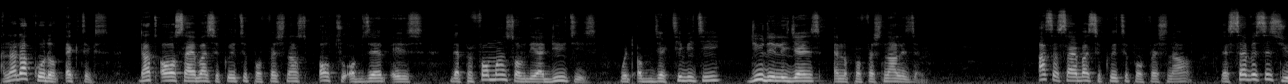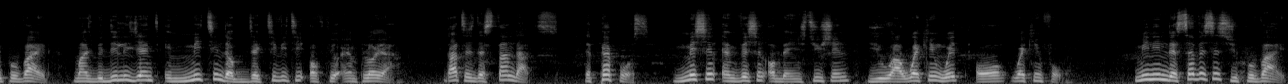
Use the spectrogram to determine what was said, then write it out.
Another code of ethics that all cybersecurity professionals ought to observe is the performance of their duties with objectivity, due diligence, and professionalism. As a cybersecurity professional, the services you provide must be diligent in meeting the objectivity of your employer. That is the standards, the purpose, mission, and vision of the institution you are working with or working for. Meaning the services you provide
